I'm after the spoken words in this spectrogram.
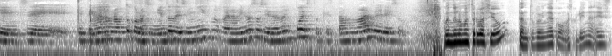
que tengan un autoconocimiento de sí mismos. O sea, la misma sociedad ha impuesto que está mal ver eso. Cuando la masturbación, tanto femenina como masculina, es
